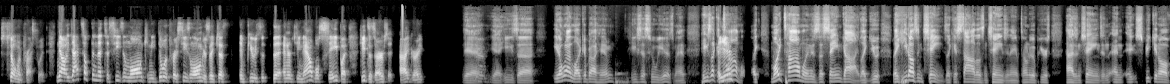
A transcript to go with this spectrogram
so impressed with. Now, is that something that's a season long? Can he do it for a season long, or is it just infuse the- the energy now? We'll see. But he deserves it. I agree. Yeah, yeah, he's uh you know what I like about him? He's just who he is, man. He's like a Yeah. Tomlin. Like Mike Tomlin is the same guy. Like you like he doesn't change. Like his style doesn't change and Antonio Pierce hasn't changed. And and eh, speaking of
